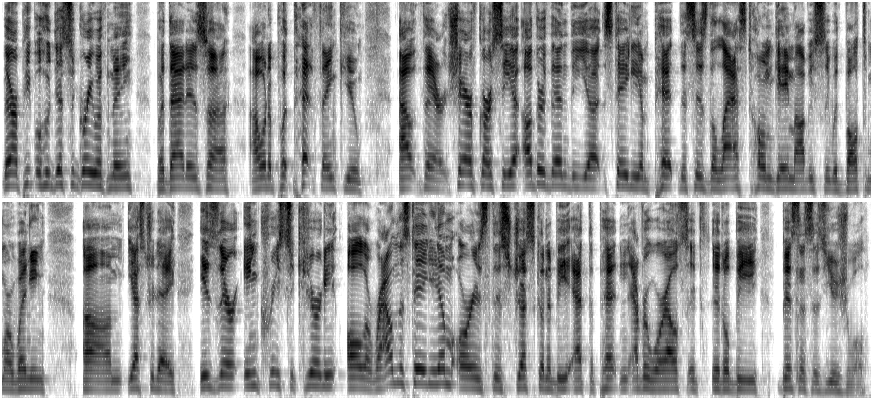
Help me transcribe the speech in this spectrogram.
there are people who disagree with me, but that is uh, I want to put that thank you out there, Sheriff Garcia. Other than the uh, stadium pit, this is the last home game, obviously with Baltimore winning um, yesterday. Is there increased security all around the stadium, or is this just going to be at the pit and everywhere else it'll be business as usual?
